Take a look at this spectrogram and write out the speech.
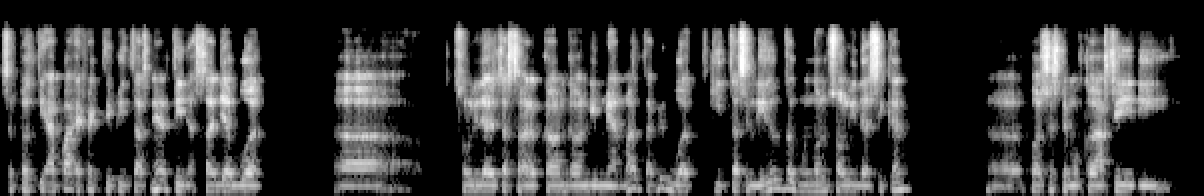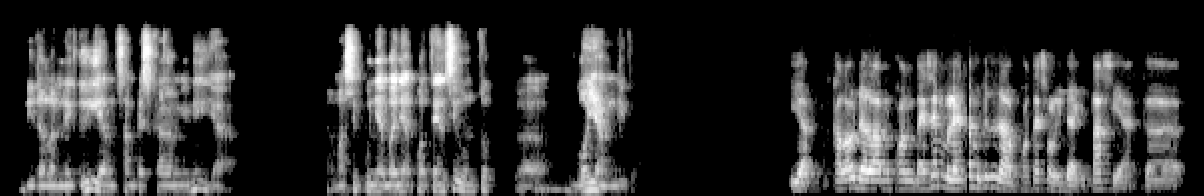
seperti apa efektivitasnya tidak saja buat uh, solidaritas terhadap kawan-kawan di Myanmar tapi buat kita sendiri untuk mengonsolidasikan uh, proses demokrasi di di dalam negeri yang sampai sekarang ini ya masih punya banyak potensi untuk uh, goyang gitu. Iya, kalau dalam konteksnya melihatnya mungkin dalam konteks solidaritas ya ke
